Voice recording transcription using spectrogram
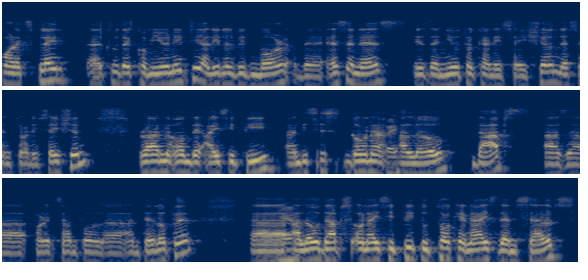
Uh, for explain uh, to the community a little bit more, the SNS is the new tokenization, decentralization run on the ICP. And this is gonna right. allow dApps as, a, for example, Antelope, uh, yeah. allow dApps on ICP to tokenize themselves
